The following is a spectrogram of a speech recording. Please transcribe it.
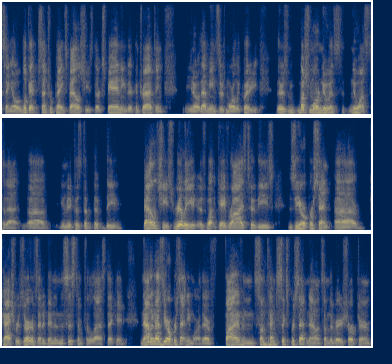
saying, "Oh, look at central banks' balance sheets; they're expanding, they're contracting." You know that means there's more liquidity. There's much more nuance nuance to that, uh, you know, because the, the the balance sheets really is what gave rise to these zero percent uh, cash reserves that have been in the system for the last decade. Now they're not zero percent anymore. They're five and sometimes six percent now in some of the very short term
